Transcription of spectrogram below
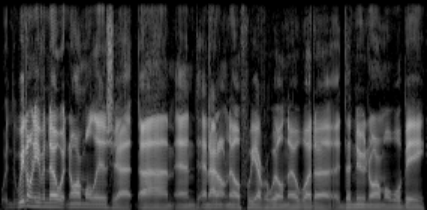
we don't even know what normal is yet, um, and and I don't know if we ever will know what uh, the new normal will be.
